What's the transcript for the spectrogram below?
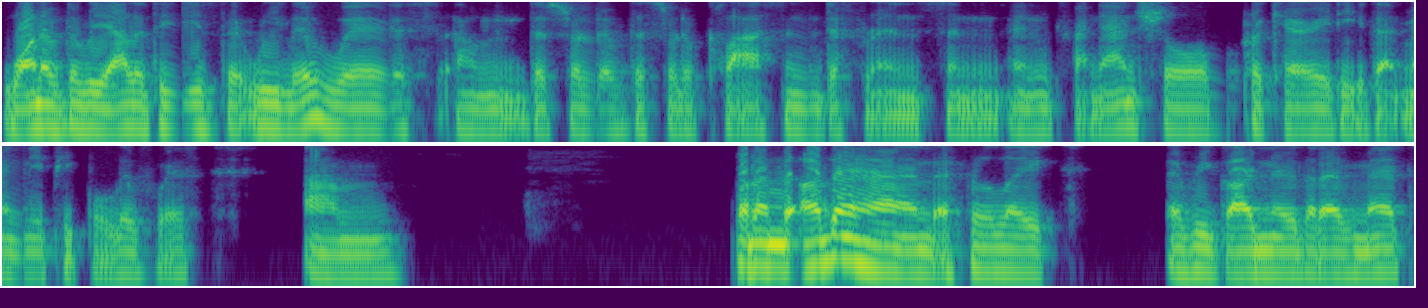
one of the realities that we live with, um, the sort of the sort of class indifference and and financial precarity that many people live with. Um, but on the other hand, I feel like every gardener that I've met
